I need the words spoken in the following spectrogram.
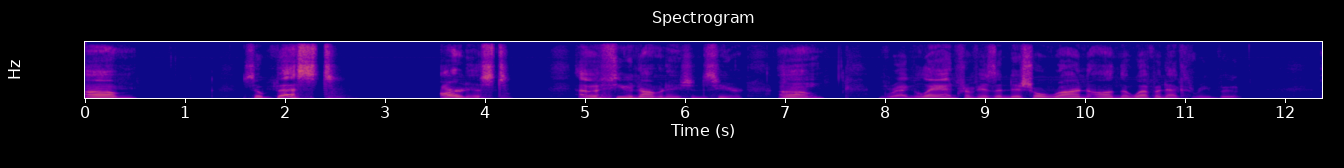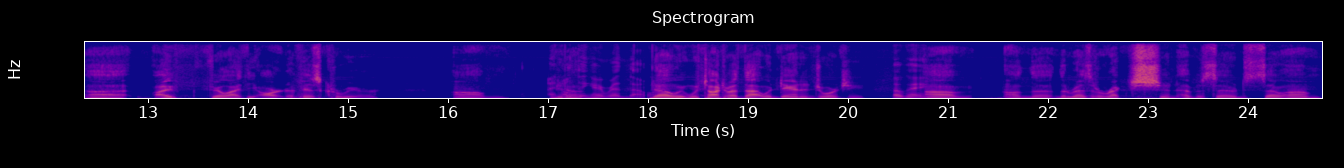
Um, so best artist, I have a few nominations here. Um, Greg Land from his initial run on the Weapon X reboot. Uh, I feel like the art of his career. Um, I don't know, think I read that one. no, we we talked about that with Dan and Georgie Okay. um, on the the resurrection episode. So, um,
